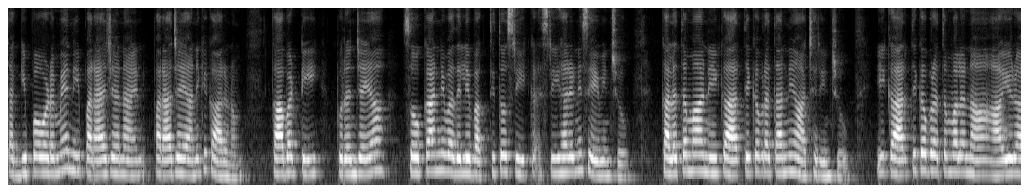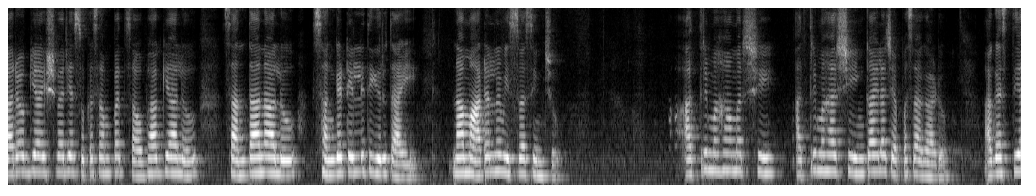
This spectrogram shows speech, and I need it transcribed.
తగ్గిపోవడమే నీ పరాజయ పరాజయానికి కారణం. కాబట్టి పురంజయ శోకాన్ని వదిలి భక్తితో శ్రీ శ్రీహరిని సేవించు. కలతమాని కార్తీక వ్రతాన్ని ఆచరించు. ఈ కార్తీక వ్రతం వలన ఆయురారోగ్య ఐశ్వర్య సుఖ సంపత్ సౌభాగ్యాలు సంతానాలు సంగటిల్లి తీరుతాయి. నా మాటలను విశ్వసించు. అత్రి మహామర్షి అత్రి మహర్షి ఇంకా ఇలా చెప్పసాగాడు. అగస్త్య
